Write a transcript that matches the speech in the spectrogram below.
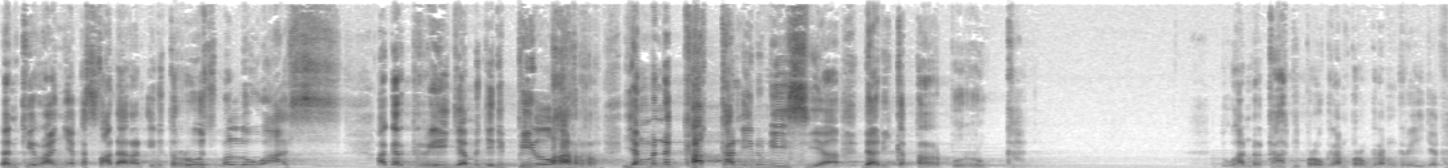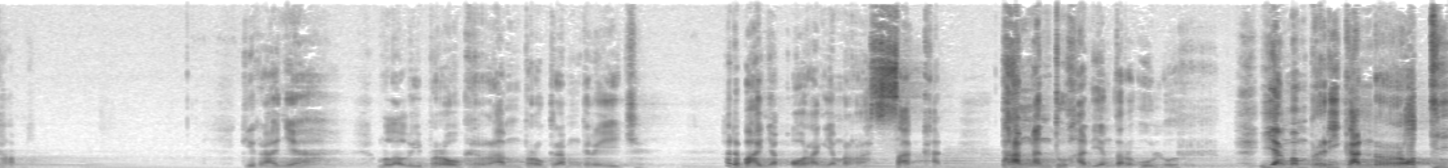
Dan kiranya kesadaran ini terus meluas agar gereja menjadi pilar yang menegakkan Indonesia dari keterpurukan. Tuhan berkati program-program gereja kami. Kiranya melalui program-program gereja ada banyak orang yang merasakan tangan Tuhan yang terulur yang memberikan roti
